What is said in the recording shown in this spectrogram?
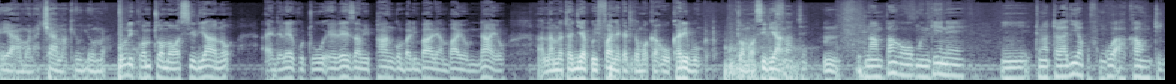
ya mwanachama kiujumla. Rudi kwa mtu wa mawasiliano aendelee kutueleza mipango mbalimbali ambayo mnayo na mnatarajia kuifanya katika mwaka huu. Karibu mtu wa mawasiliano. Asante. na mpango mwingine ni tunatarajia kufungua akaunti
